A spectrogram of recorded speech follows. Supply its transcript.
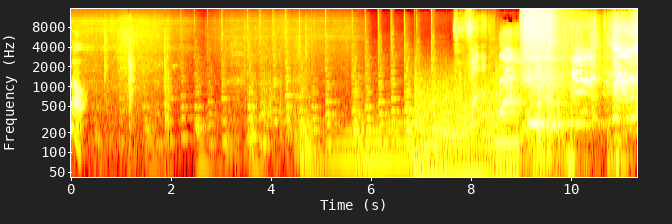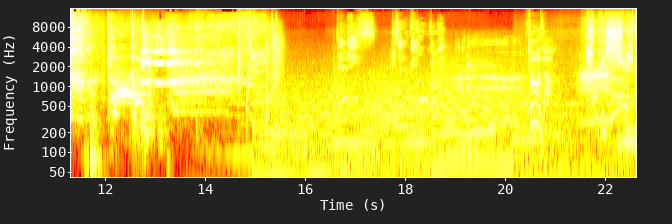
Well, Dennis! Is it real, Roy? Father, Holy shit!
